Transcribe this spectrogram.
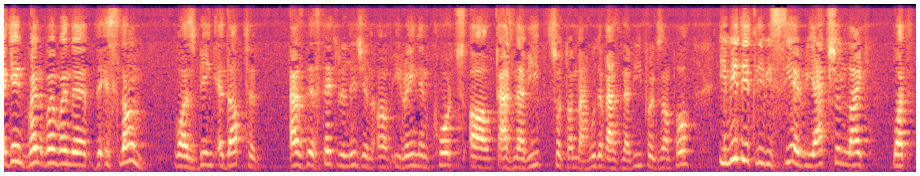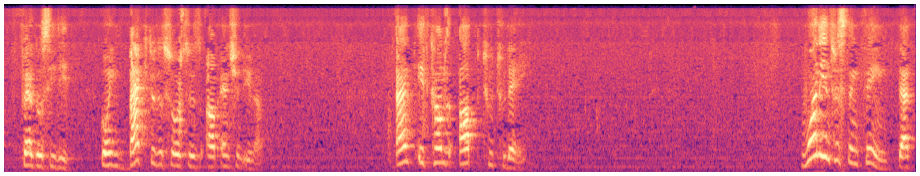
again, when, when, when the, the Islam was being adopted as the state religion of Iranian courts of Ghaznavid, Sultan Mahmud of Ghaznavi, for example, immediately we see a reaction like what Ferdowsi did, going back to the sources of ancient Iran. And it comes up to today. One interesting thing that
